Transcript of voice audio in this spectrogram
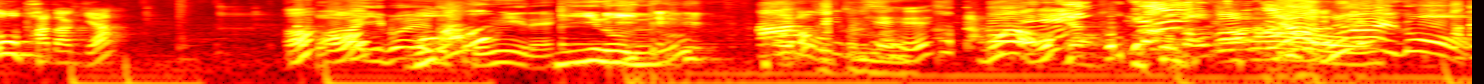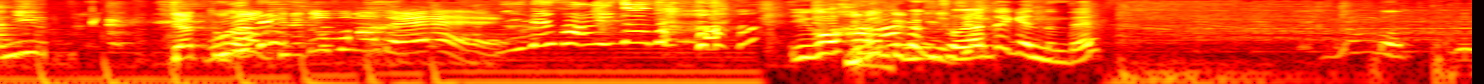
또 바닥이야? 와 이번엔 뭐? 공이네 민원으로? 아, 어떻게 해? 뭐야 에? 야 뭐야 이거 아니 야 도영 개 너무하네. 2대 3이잖아. 이거 하나는? 줘야 되겠는데? 이런 거 없고.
